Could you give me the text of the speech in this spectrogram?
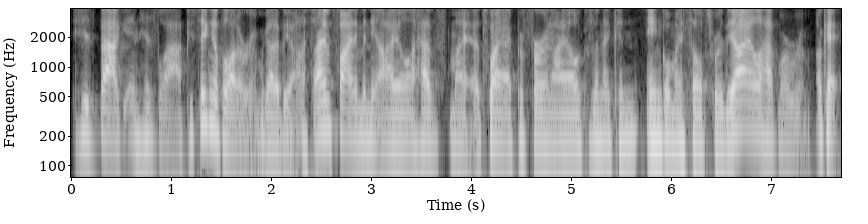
his bag in his lap. He's taking up a lot of room. I gotta be honest. I'm fine. I'm in the aisle. I have my. That's why I prefer an aisle because then I can angle myself toward the aisle. I have more room. Okay.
